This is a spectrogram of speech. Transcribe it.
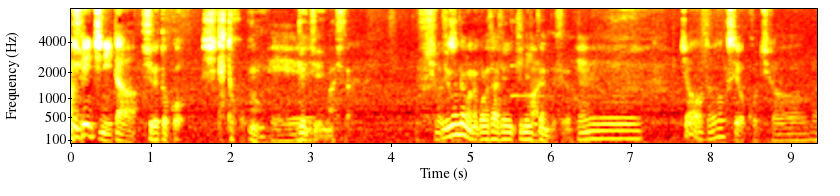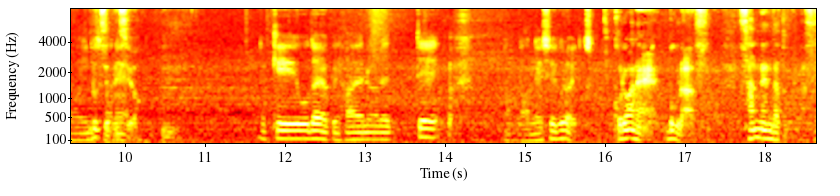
現地にいた？知床。知床、うん。現地にいました。自分でもねこの写真気に入ってるんですよ、へえじゃあ大学生はこちらがいいんどですかね。ですよ、で慶応大学に入られてな何年生ぐらいですか？ねこれはね僕ら3年だと思います、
